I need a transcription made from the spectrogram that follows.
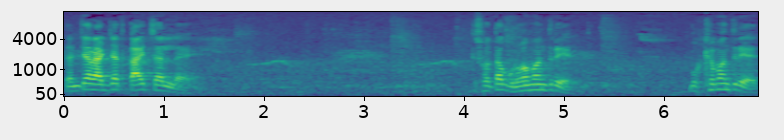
त्यांच्या राज्यात काय चाललंय? ते स्वतः गृहमंत्री आहेत मुख्यमंत्री आहेत.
